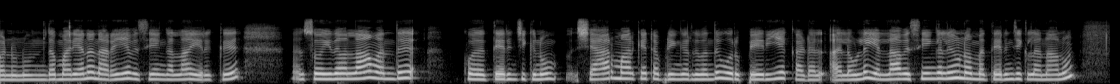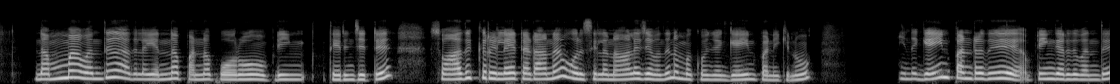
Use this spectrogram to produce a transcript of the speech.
பண்ணணும்? இந்த மாதிரியான நிறைய விஷயங்கள்லாம் இருக்குது ஸோ இதெல்லாம் வந்து தெரிஞ்சுக்கணும். ஷேர் மார்க்கெட் அப்படிங்கிறது வந்து ஒரு பெரிய கடல். அதில் உள்ள எல்லா விஷயங்களையும் நம்ம தெரிஞ்சுக்கலனாலும் நம்ம வந்து அதில் என்ன பண்ண போகிறோம் அப்படின்னு தெரிஞ்சுட்டு ஸோ அதுக்கு ரிலேட்டடான ஒரு சில நாலேஜை வந்து நம்ம கொஞ்சம் கெயின் பண்ணிக்கணும். இந்த கெயின் பண்ணுறது அப்படிங்கிறது வந்து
